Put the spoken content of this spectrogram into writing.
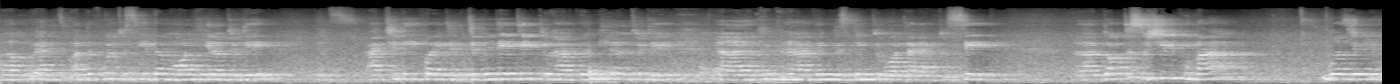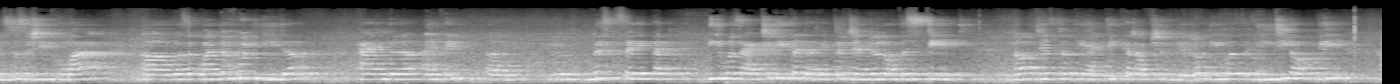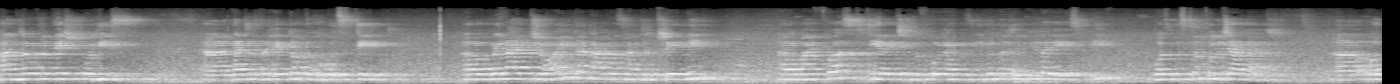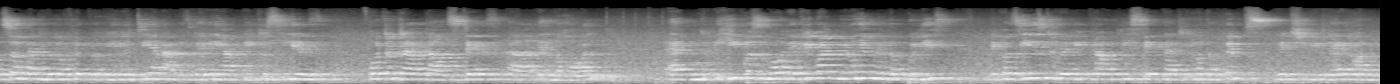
uh, and it's wonderful to see them all here today. It's actually quite intimidating to have them here today, uh, having listening to what I have to say. Uh, Dr. Sushil Kumar was really, Mr. Sushil Kumar uh, was a wonderful leader and uh, I think uh, you missed saying that he was actually the Director General of the state, not just of the Anti-Corruption Bureau, he was the DG of the Andhra Pradesh Police. Uh, that is the head of the whole state. Uh, when I joined and I was under training, my first DIG before I was even a regular ASP was Mr. Tuljaraj, uh, also a member of the community and I was very happy to see his photograph downstairs uh, in the hall. And he was known, everyone knew him in the police because he used to very proudly say that, you know, the pips which we wear on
